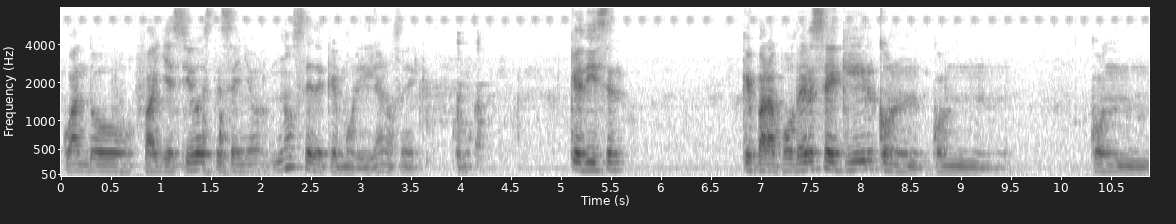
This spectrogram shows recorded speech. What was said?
cuando falleció este señor, no sé de qué moriría, no sé cómo, que dicen que para poder seguir con, con, con,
